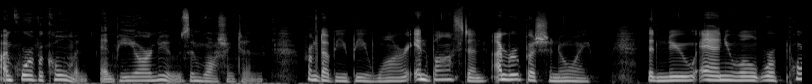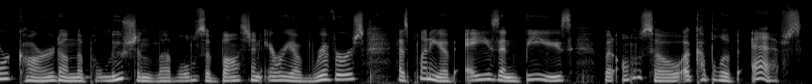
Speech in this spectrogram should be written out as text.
I'm Korva Coleman, NPR News in Washington. From WBUR in Boston, I'm Rupa Shenoy. The new annual report card on the pollution levels of Boston area rivers has plenty of A's and B's, but also a couple of F's.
